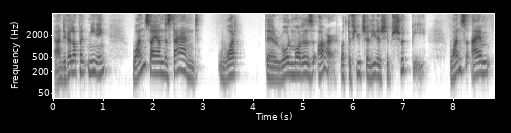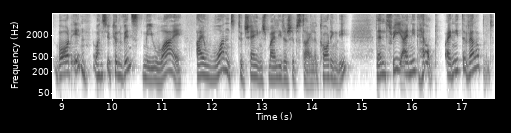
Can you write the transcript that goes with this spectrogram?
Uh, development meaning once I understand what the role models are, what the future leadership should be, once I'm bought in, once you convinced me why I want to change my leadership style accordingly, then three, I need help. I need development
